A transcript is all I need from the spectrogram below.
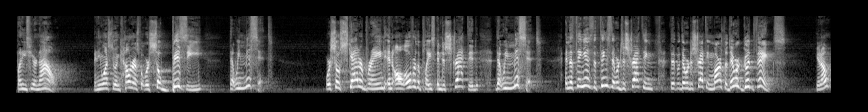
but he's here now. And he wants to encounter us, but we're so busy that we miss it. We're so scatterbrained and all over the place and distracted that we miss it. And the thing is, the things that were distracting, that, that were distracting Martha, they were good things. You know?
